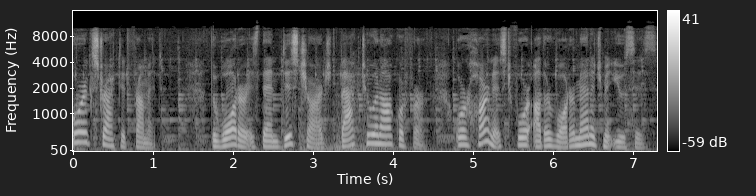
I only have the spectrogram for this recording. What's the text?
or extracted from it. The water is then discharged back to an aquifer or harnessed for other water management uses.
